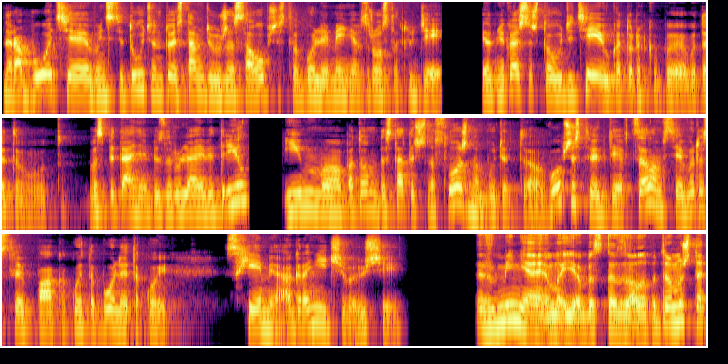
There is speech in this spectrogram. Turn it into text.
На работе, в институте, ну, то есть там, где уже сообщество более-менее взрослых людей. И вот мне кажется, что у детей, у которых как бы вот это вот воспитание без руля и ветрил, им э, потом достаточно сложно будет э, в обществе, где в целом все выросли по какой-то более такой схеме ограничивающей. Вменяемой, я бы сказала, потому что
